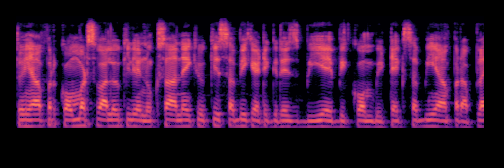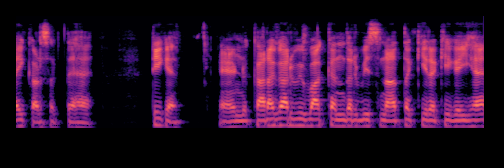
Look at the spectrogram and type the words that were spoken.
तो यहाँ पर कॉमर्स वालों के लिए नुकसान है क्योंकि सभी categories B A B com B tech सभी यहाँ पर अप्लाई कर सकते हैं। ठीक है? एंड कारागार विभाग के अंदर भी स्नातक की रखी गई है।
